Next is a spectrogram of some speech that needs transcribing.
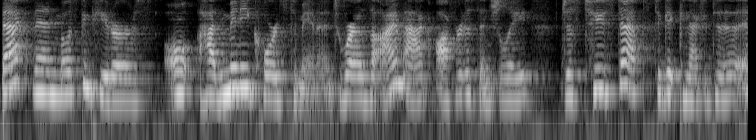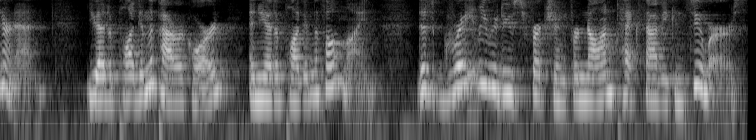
Back then, most computers had many cords to manage, whereas the iMac offered essentially just two steps to get connected to the internet. You had to plug in the power cord and you had to plug in the phone line. This greatly reduced friction for non tech savvy consumers,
